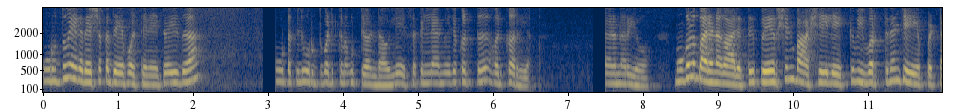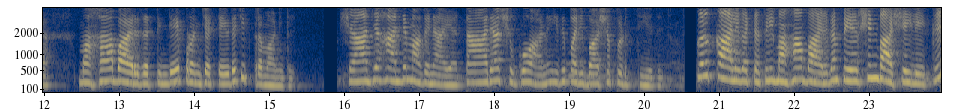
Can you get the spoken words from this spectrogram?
ഉറുദു ഏകദേശമൊക്കെ ഇതേപോലെ തന്നെ കേട്ടോ എഴുതുക. കൂട്ടത്തിൽ ഉറുദു പഠിക്കുന്ന കുട്ടികളുണ്ടാവില്ലേ? സെക്കൻഡ് ലാംഗ്വേജ് ഒക്കെ എടുത്ത് അവർക്കറിയാം. എന്താണെന്നറിയോ? മുഗൾ ഭരണകാലത്ത് പേർഷ്യൻ ഭാഷയിലേക്ക് വിവർത്തനം ചെയ്യപ്പെട്ട മഹാഭാരതത്തിന്റെ പുറഞ്ചട്ടയുടെ ചിത്രമാണിത്. ഷാജഹാന്റെ മകനായ താര ഷുഗോ ആണ് ഇത് പരിഭാഷപ്പെടുത്തിയത്. മുഗൾ കാലഘട്ടത്തിൽ മഹാഭാരതം പേർഷ്യൻ ഭാഷയിലേക്ക്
